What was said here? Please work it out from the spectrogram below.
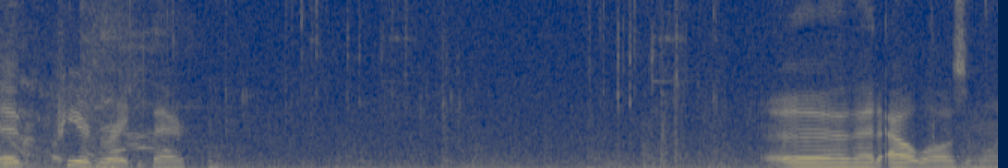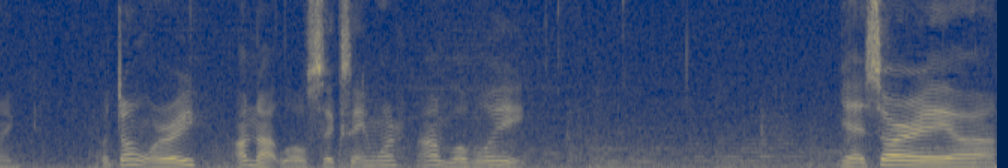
It appeared right there. Uh, that outlaw is annoying. But don't worry, I'm not level 6 anymore, I'm level 8. Yeah, sorry, uh,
